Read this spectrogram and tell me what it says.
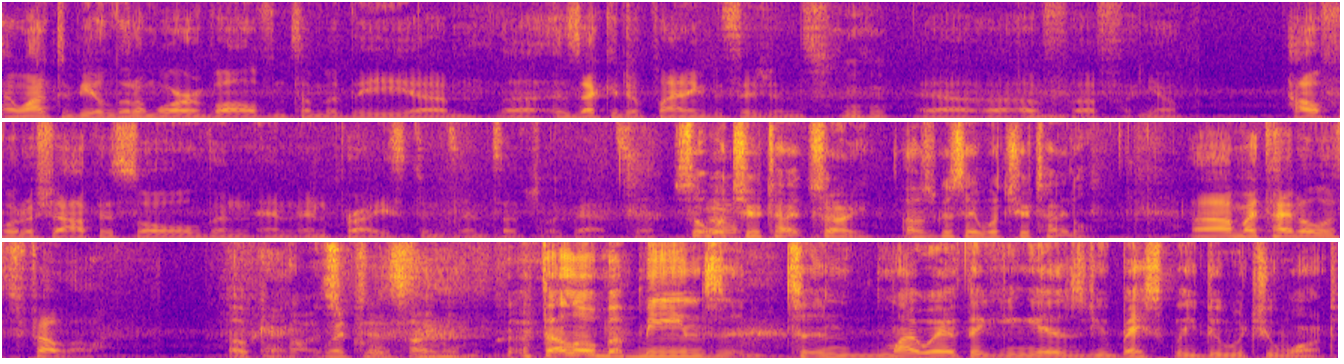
I wanted to be a little more involved in some of the um, uh, executive planning decisions Mm-hmm. uh, of, of you know how Photoshop is sold and, and, and priced and, and such like that. So So, what's your title? Sorry, I was going to say, what's your title? uh, my title is fellow. Okay. Oh, Which cool is- Fellow, but means, to, in my way of thinking, is you basically do what you want.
